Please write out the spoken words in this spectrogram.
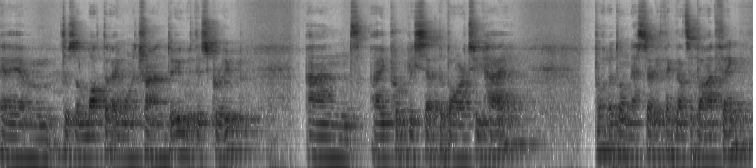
Um, there's a lot that I want to try and do with this group, and I probably set the bar too high. But I don't necessarily think that's a bad thing.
